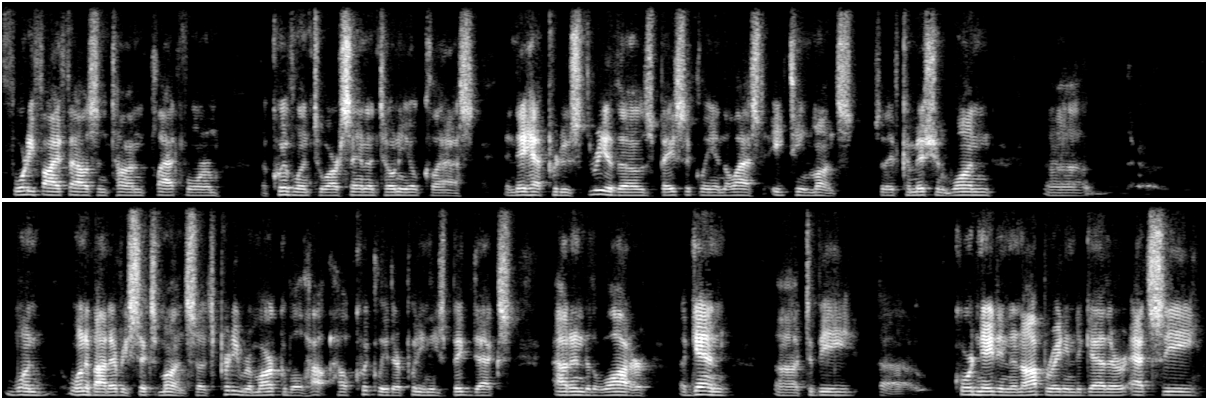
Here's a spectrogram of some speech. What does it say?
45,000 ton platform equivalent to our San Antonio class, and they have produced three of those basically in the last 18 months. So they've commissioned one. One one about every six months. So it's pretty remarkable how, how quickly they're putting these big decks out into the water again uh, to be uh, coordinating and operating together at sea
